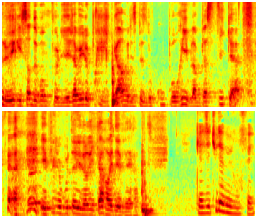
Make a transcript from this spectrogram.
le hérisson de Montpellier. J'avais eu le prix Ricard, une espèce de coupe horrible en plastique, hein. et puis une bouteille de Ricard avec des verres. Quelles études avez-vous fait?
